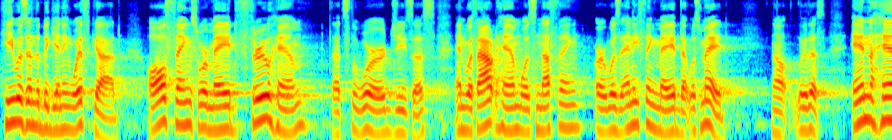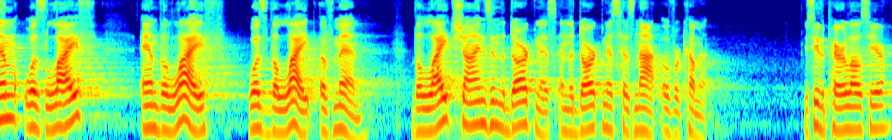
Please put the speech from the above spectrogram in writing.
He was in the beginning with God. All things were made through him. That's the Word, Jesus. And without him was nothing, or was anything made that was made. Now, look at this. In him was life, and the life was the light of men. The light shines in the darkness, and the darkness has not overcome it. You see the parallels here?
